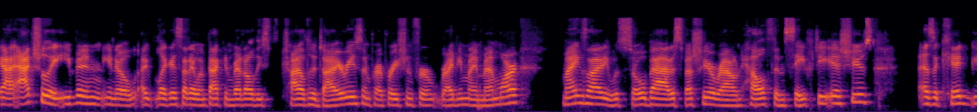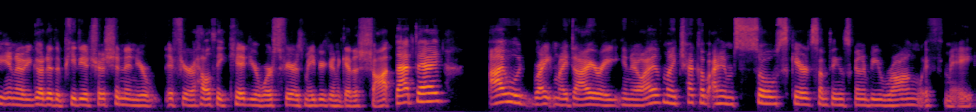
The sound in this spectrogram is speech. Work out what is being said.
yeah actually even you know i like i said i went back and read all these childhood diaries in preparation for writing my memoir my anxiety was so bad especially around health and safety issues as a kid you know you go to the pediatrician and you're if you're a healthy kid your worst fear is maybe you're going to get a shot that day I would write my diary, you know, I have my checkup. I am so scared something's going to be wrong with me.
